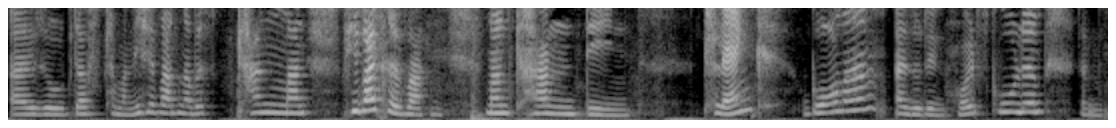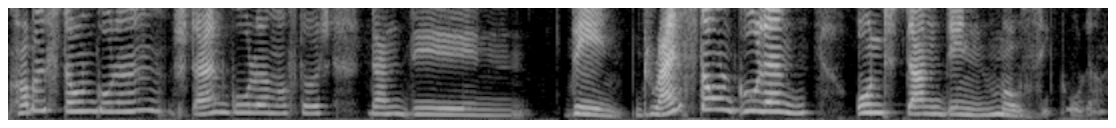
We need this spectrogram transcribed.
also das kann man nicht erwarten, aber es kann man viel weitere erwarten. Man kann den Plank Golem, also den Holzgolem, dann Cobblestone Golem, Steingolem auf Deutsch, dann den den Grindstone Golem und dann den Mossy Golem.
